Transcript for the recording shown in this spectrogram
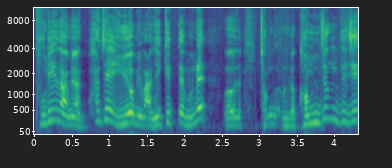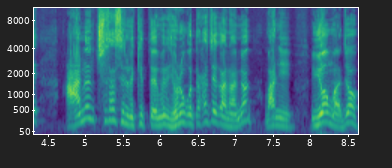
불이 나면 화재 위험이 많이 있기 때문에 어, 정, 그러니까 검증되지 않은 취사실을 넣기 때문에 이런 것들 화재가 나면 많이 위험하죠.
